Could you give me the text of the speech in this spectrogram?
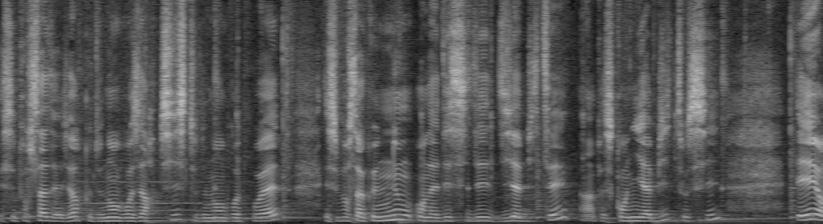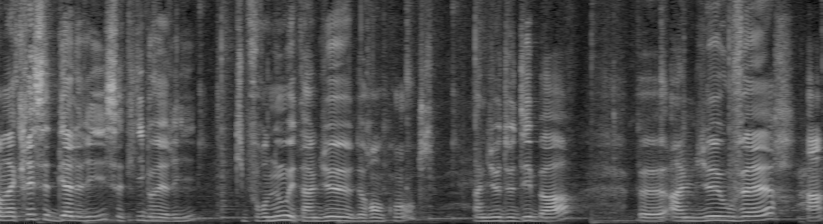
Et c'est pour ça d'ailleurs que de nombreux artistes, de nombreux poètes, et c'est pour ça que nous, on a décidé d'y habiter, hein, parce qu'on y habite aussi. Et on a créé cette galerie, cette librairie, qui pour nous est un lieu de rencontre, un lieu de débat, euh, un lieu ouvert hein,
